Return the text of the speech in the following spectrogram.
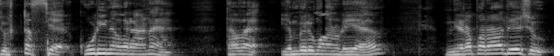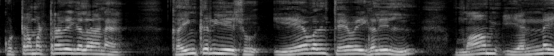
ஜுஷ்டஸ்ய கூடினவரான தவ எம்பெருமானுடைய நிரபராதேஷு குற்றமற்றவைகளான கைங்கரியேஷு ஏவல் தேவைகளில் மாம் என்னை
